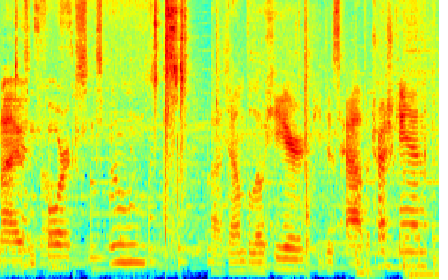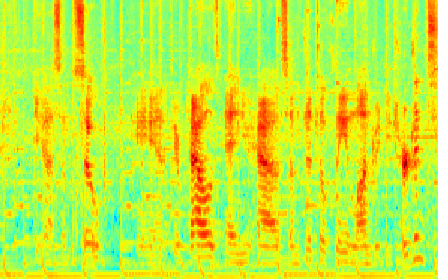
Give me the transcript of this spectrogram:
knives and forks and spoons. Uh, down below here, you just have a trash can, you have some soap and paper towels, and you have some Gentle Clean laundry detergent.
